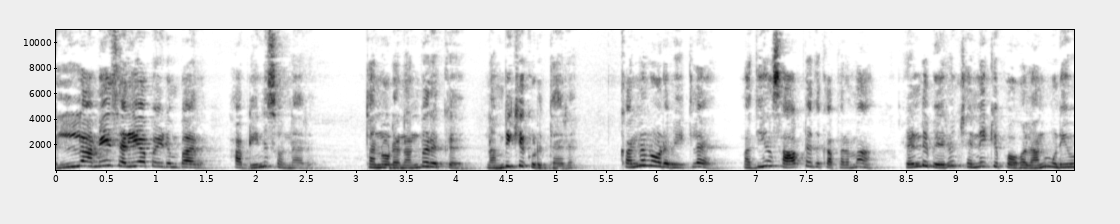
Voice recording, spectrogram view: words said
எல்லாமே சரியாக போயிடும் பார் அப்படின்னு சொன்னார். தன்னோட நண்பருக்கு நம்பிக்கை கொடுத்தாரு. கண்ணனோட வீட்டில் மதியம் சாப்பிட்டதுக்கு அப்புறமா ரெண்டு பேரும் சென்னைக்கு போகலான்னு முடிவு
